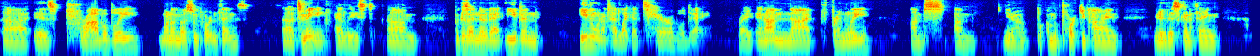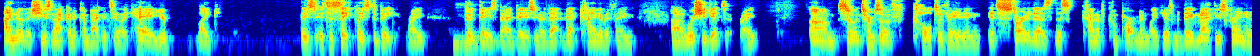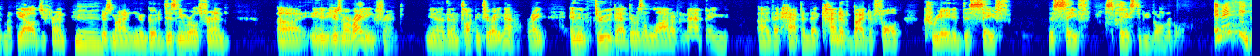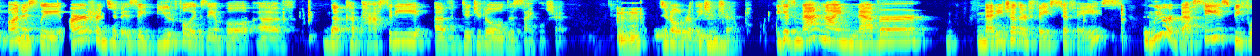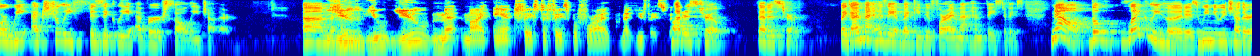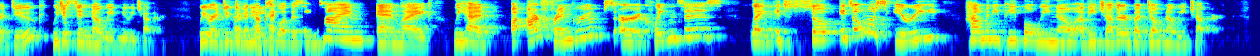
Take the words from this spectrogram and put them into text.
uh, is probably one of the most important things uh, to me, at least, um, because I know that even even when I've had like a terrible day, right? And I'm not friendly. I'm I'm you know I'm a porcupine, you know this kind of thing. I know that she's not going to come back and say like, "Hey, you're like," it's, it's a safe place to be, right? Mm-hmm. Good days, bad days, you know that that kind of a thing, uh, where she gets it, right? Um, so in terms of cultivating, it started as this kind of compartment. Like here's my Dave Matthews friend, here's my theology friend, mm. here's my you know go to Disney World friend, uh, here's my writing friend, you know that I'm talking to right now, right? And then through that, there was a lot of mapping uh, that happened that kind of by default created this safe, this safe space to be vulnerable. And I think honestly, our friendship is a beautiful example of the capacity of digital discipleship, mm-hmm. digital relationship. Mm-hmm. Because Matt and I never met each other face to face. We were besties before we actually physically ever saw each other. Um, you you you met my aunt face to face before I met you face to face. That is true. That is true. Like I met his aunt Becky before I met him face to face. Now the likelihood is we knew each other at Duke. We just didn't know we knew each other. We were at Duke right. Divinity okay. School at the same time, and like we had our friend groups or acquaintances. Like it's so it's almost eerie how many people we know of each other but don't know each other.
